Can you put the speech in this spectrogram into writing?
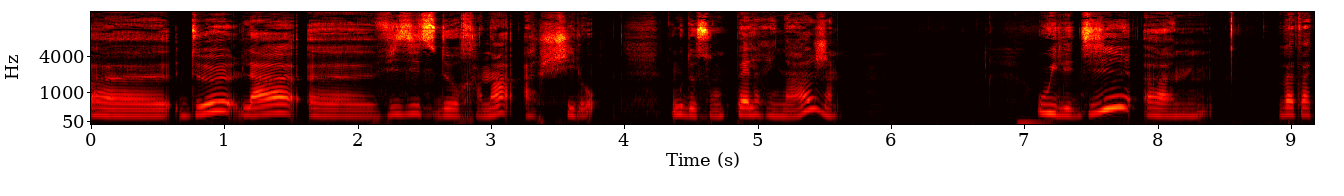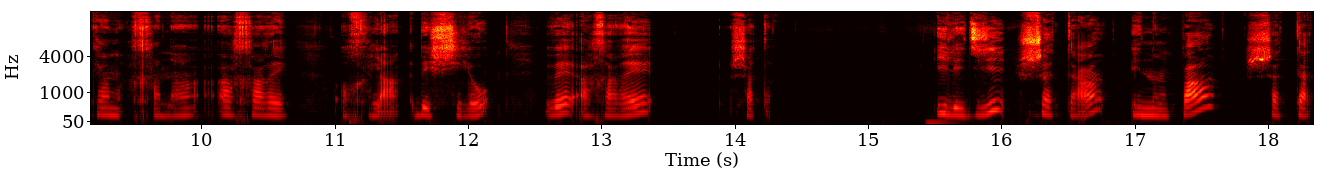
de la visite de Hana à Shiloh, donc de son pèlerinage, où il est dit Vatakam Hana achare ochla beshilo ve achare chata. Il est dit chata et non pas chatat.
